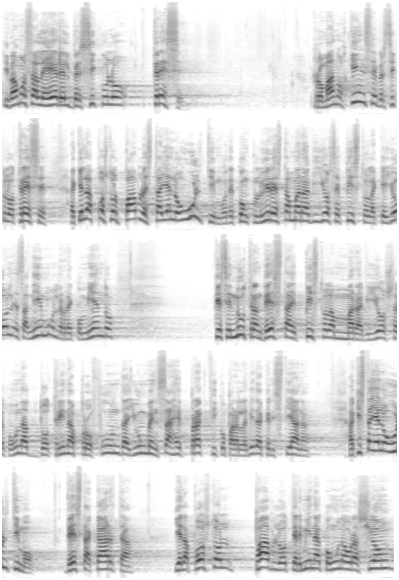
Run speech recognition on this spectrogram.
y vamos a leer el versículo 13. Romanos 15, versículo 13. Aquí el apóstol Pablo está ya en lo último de concluir esta maravillosa epístola que yo les animo, les recomiendo que se nutran de esta epístola maravillosa con una doctrina profunda y un mensaje práctico para la vida cristiana. Aquí está ya lo último de esta carta y el apóstol Pablo termina con una oración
